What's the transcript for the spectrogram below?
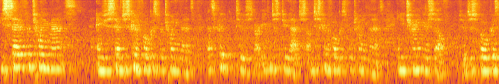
You set it for 20 minutes, and you just say, I'm just going to focus for 20 minutes. That's good to start. You can just do that. Just, I'm just going to focus for 20 minutes, and you train yourself to just focus,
